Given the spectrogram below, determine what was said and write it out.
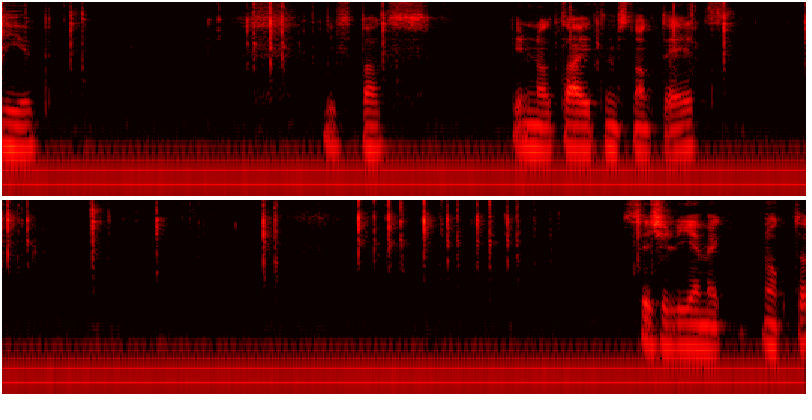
Deyip this box. Bir nokta items nokta add seçili yemek nokta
